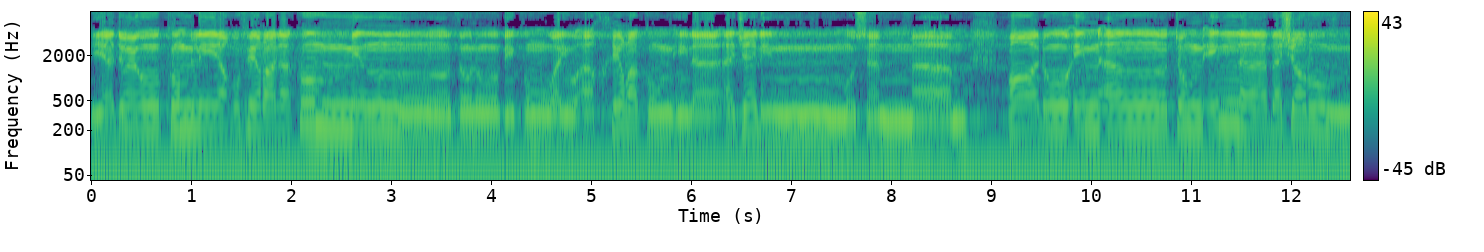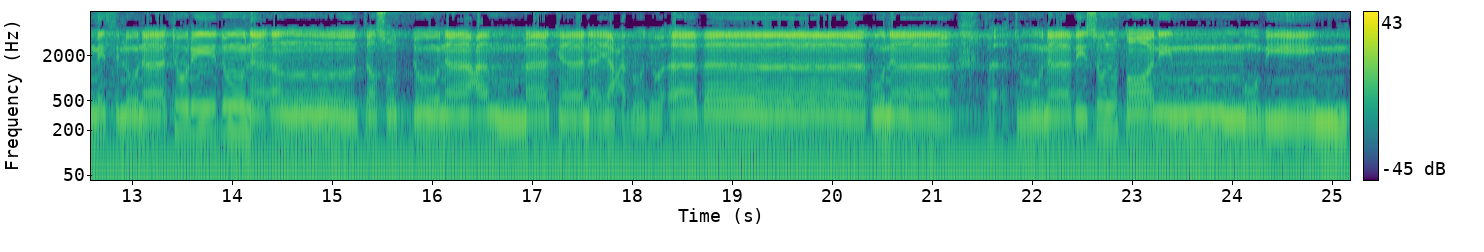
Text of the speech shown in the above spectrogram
يدعوكم ليغفر لكم من ذنوبكم ويؤخركم إلى أجل مسمى. قالوا إن أنتم إلا بشر مثلنا تريدون أن تصدونا عما كان يعبد آباؤنا. فأتونا بسلطان مبين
